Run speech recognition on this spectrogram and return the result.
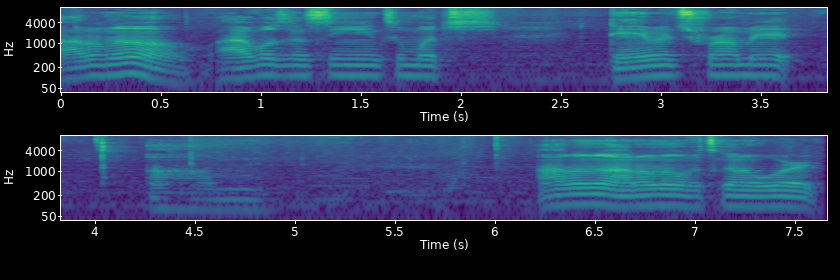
I don't know. I wasn't seeing too much damage from it. Um, I don't know. I don't know if it's gonna work.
